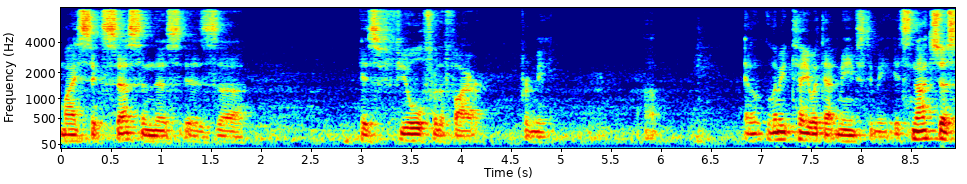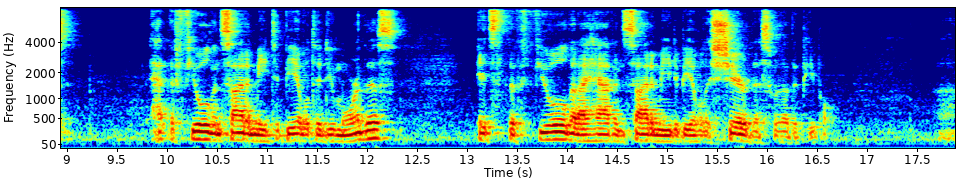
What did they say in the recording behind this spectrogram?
my success in this is uh, is fuel for the fire for me. Uh, and let me tell you what that means to me. It's not just the fuel inside of me to be able to do more of this. It's the fuel that I have inside of me to be able to share this with other people. Uh,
